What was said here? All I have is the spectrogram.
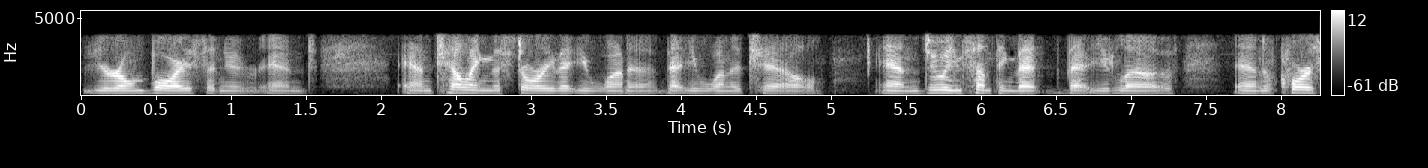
your own voice and your and and telling the story that you want to that you want to tell and doing something that that you love. And of course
